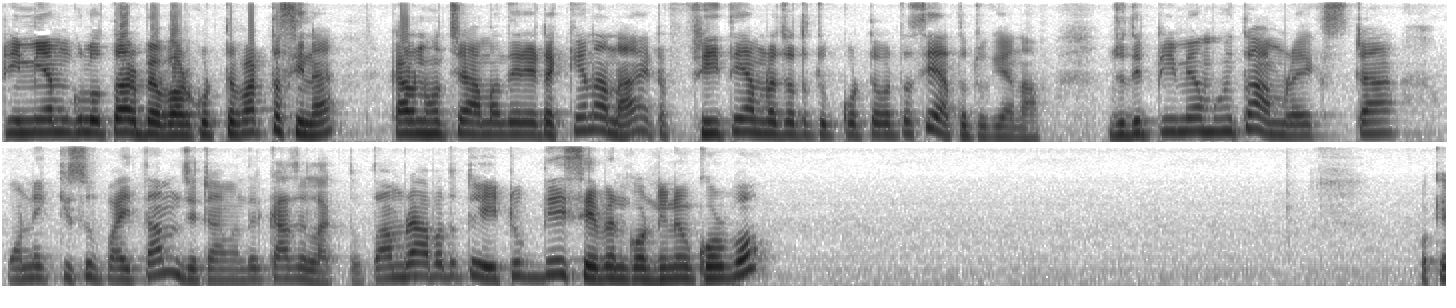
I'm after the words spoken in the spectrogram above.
প্রিমিয়ামগুলো তো আর ব্যবহার করতে পারতেছি না। কারণ হচ্ছে আমাদের এটা কেনা না, এটা ফ্রিতে আমরা যতটুকু করতে পারতেছি এতটুকু এনাফ যদি প্রিমিয়াম হইতো, আমরা এক্সট্রা অনেক কিছু পাইতাম যেটা আমাদের কাজে লাগতো। তো আমরা আপাতত এইটুক দিয়েই সেভেন কন্টিনিউ করব। ওকে,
